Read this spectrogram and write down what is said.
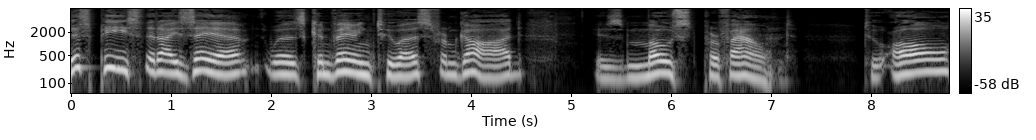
This peace that Isaiah was conveying to us from God is most profound to all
